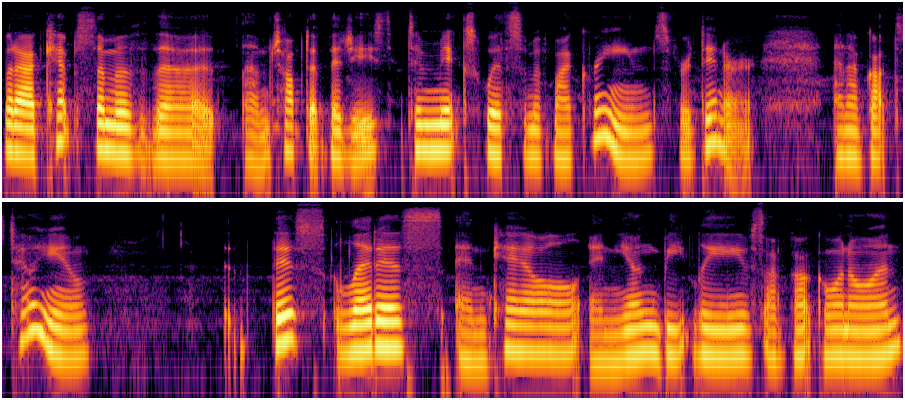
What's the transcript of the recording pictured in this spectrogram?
But I kept some of the um, chopped up veggies to mix with some of my greens for dinner. And I've got to tell you, this lettuce and kale and young beet leaves I've got going on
